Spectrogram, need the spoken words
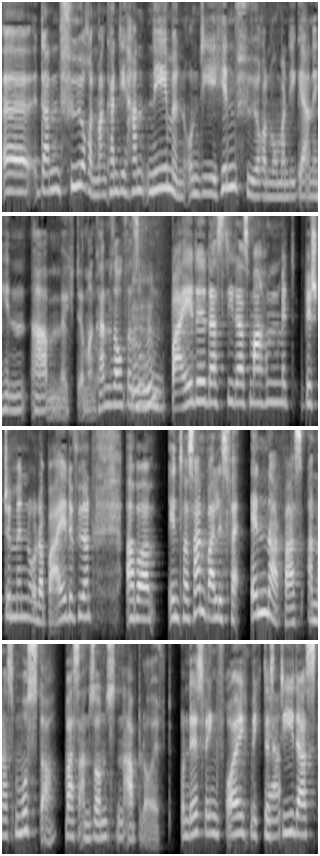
äh, dann führen. Man kann die Hand nehmen und die hinführen, wo man die gerne hinhaben möchte. Man kann es auch versuchen, mhm. beide, dass die das machen mit bestimmen oder beide führen. Aber interessant, weil es verändert was an das Muster, was ansonsten abläuft. Und deswegen freue ich mich, dass ja. die das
